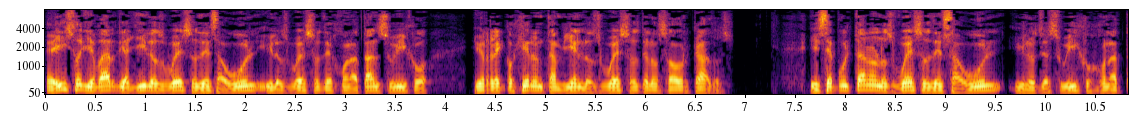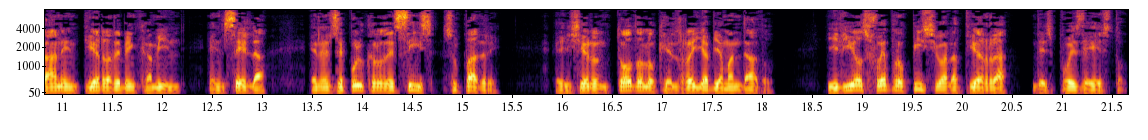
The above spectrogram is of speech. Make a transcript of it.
E hizo llevar de allí los huesos de Saúl y los huesos de Jonatán su hijo, y recogieron también los huesos de los ahorcados. Y sepultaron los huesos de Saúl y los de su hijo Jonatán en tierra de Benjamín, en Sela, en el sepulcro de Cis, su padre, e hicieron todo lo que el rey había mandado. Y Dios fue propicio a la tierra después de esto.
